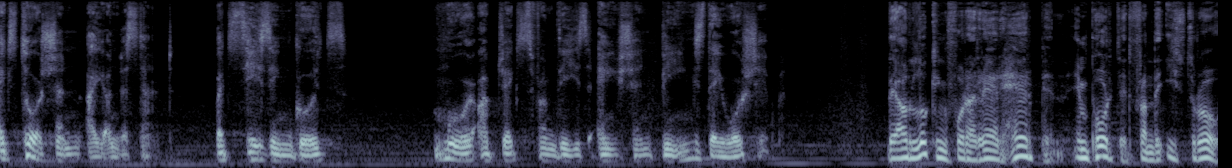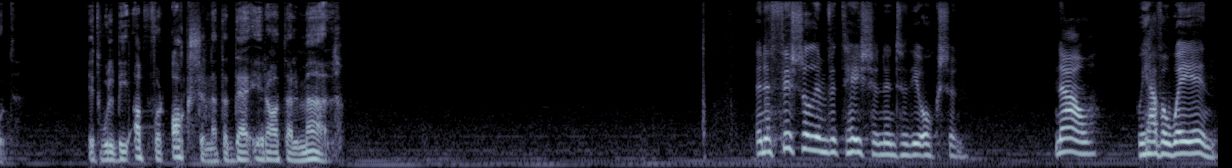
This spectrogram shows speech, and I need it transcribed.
Extortion, I understand. But seizing goods? More objects from these ancient beings they worship. They are looking for a rare hairpin imported from the East Road. It will be up for auction at the Da'irat al-Mal. An official invitation into the auction. Now, we have a way in.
